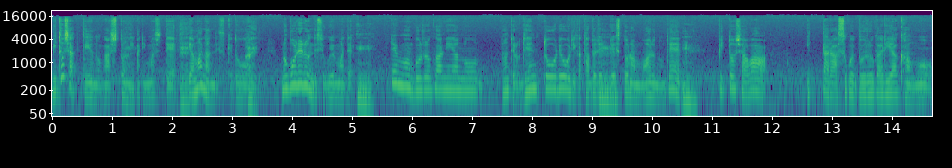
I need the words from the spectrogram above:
ビト社っていうのが首都にありまして、ええ。山なんですけど、はい、登れるんですよ上まで。うん、でもブルガリアのなんていうの伝統料理が食べれるレストランもあるので、うん、ビト社は行ったらすごいブルガリア感を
